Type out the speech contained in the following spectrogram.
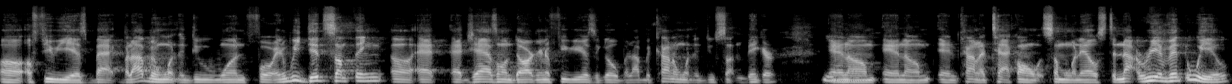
uh, a few years back. But I've been wanting to do one for, and we did something uh, at at Jazz on Dargan a few years ago. But I've been kind of wanting to do something bigger, yeah. and um and um and kind of tack on with someone else to not reinvent the wheel.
